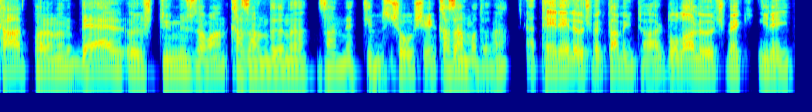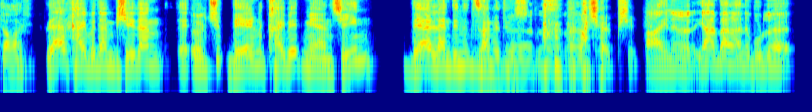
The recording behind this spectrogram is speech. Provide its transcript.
kağıt paranın değer ölçtüğümüz zaman kazandığını zannettiğimiz Evet. çoğu şeyin kazanmadığını, Ya TL ile ölçmek tam intihar. Dolarla ölçmek yine intihar. değer kaybeden bir şeyden e, ölçüp değerini kaybetmeyen şeyin değerlendiğini zannediyorsun. Evet, evet, evet. Acayip bir şey. Aynen öyle. Yani ben hani burada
